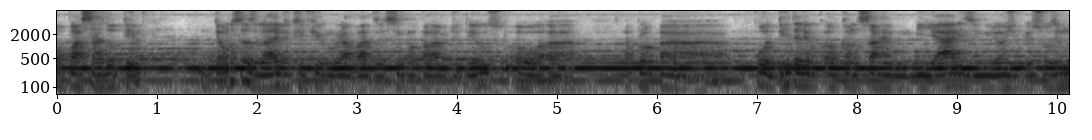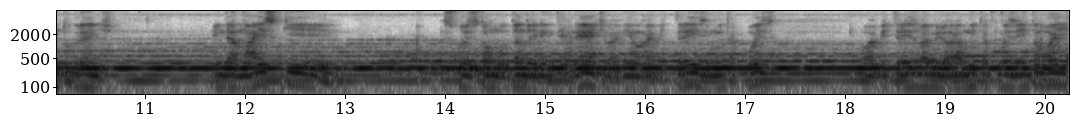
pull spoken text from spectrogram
ao passar do tempo. Então essas lives que ficam gravadas assim com a palavra de Deus, ou a, a, a poder dele alcançar milhares e milhões de pessoas é muito grande. Ainda mais que as coisas estão mudando aí na internet, vai vir o Web3 e muita coisa. O Web3 vai melhorar muita coisa, então vai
